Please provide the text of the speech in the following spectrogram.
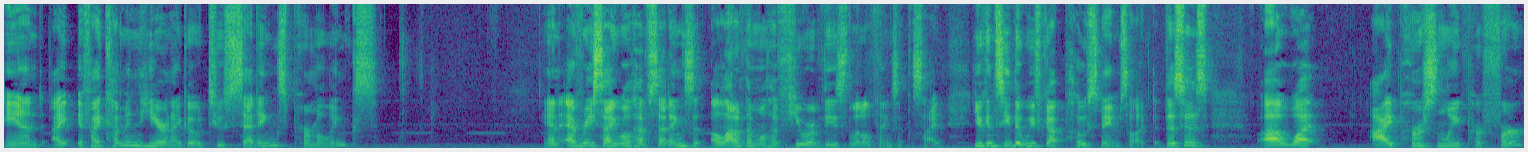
And I, if I come in here and I go to settings, permalinks, and every site will have settings. A lot of them will have fewer of these little things at the side. You can see that we've got post name selected. This is uh, what I personally prefer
